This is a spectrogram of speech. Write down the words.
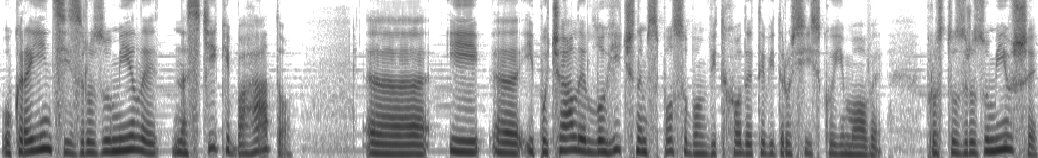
українці зрозуміли настільки багато е, і, е, і почали логічним способом відходити від російської мови, просто зрозумівши,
